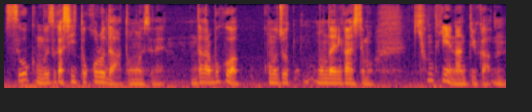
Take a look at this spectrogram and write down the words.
すごく難しいところだと思うんですよね。だから僕はこの問題に関しても基本的には何て言うか、うん、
